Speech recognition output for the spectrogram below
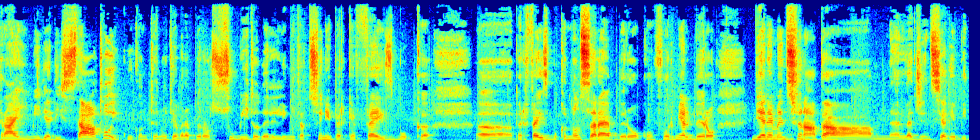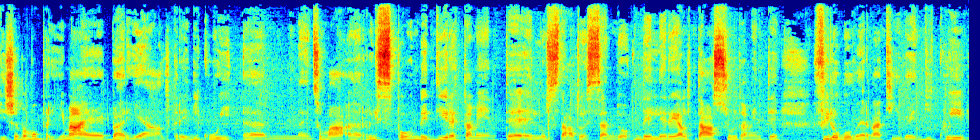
tra i media di Stato, i cui contenuti avrebbero subito delle limitazioni perché Facebook, eh, per Facebook non sarebbero conformi al vero, viene menzionata mm, l'agenzia che vi dicevamo prima e varie altre, di cui ehm, insomma risponde direttamente lo Stato, essendo delle realtà assolutamente filogovernative, di qui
